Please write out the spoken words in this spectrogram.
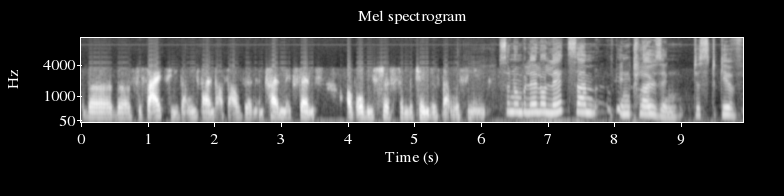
the, the society that we find ourselves in and try and make sense of all these shifts and the changes that we're seeing. So, Nombulelo, let's, um, in closing, just give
